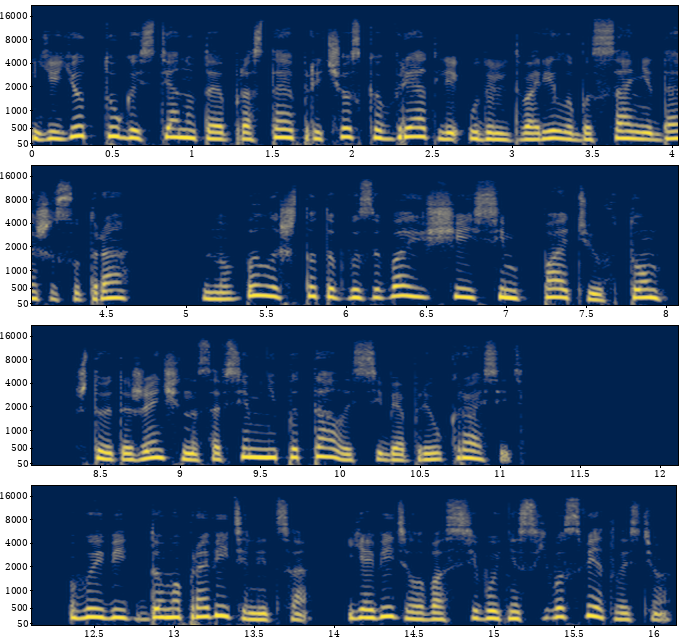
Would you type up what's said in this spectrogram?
Ее туго стянутая простая прическа вряд ли удовлетворила бы Сани даже с утра, но было что-то вызывающее симпатию в том, что эта женщина совсем не пыталась себя приукрасить. «Вы ведь домоправительница. Я видела вас сегодня с его светлостью».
